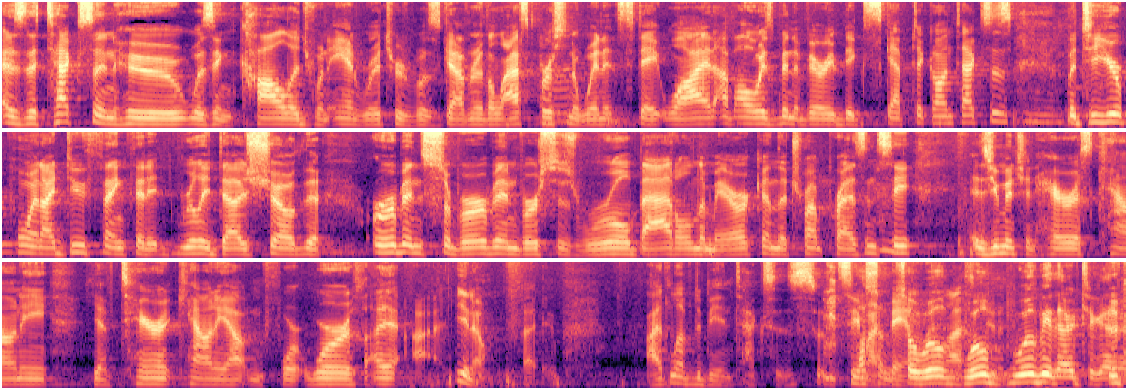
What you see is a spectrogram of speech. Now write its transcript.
As the Texan who was in college when Ann Richards was governor, the last person to win it statewide, I've always been a very big skeptic on Texas. Mm-hmm. But to your point, I do think that it really does show the urban suburban versus rural battle in America in the Trump presidency. Mm-hmm. As you mentioned, Harris County, you have Tarrant County out in Fort Worth. I, I you know, I, I'd love to be in Texas and see Awesome. my family. So we'll we'll year. we'll be there together.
